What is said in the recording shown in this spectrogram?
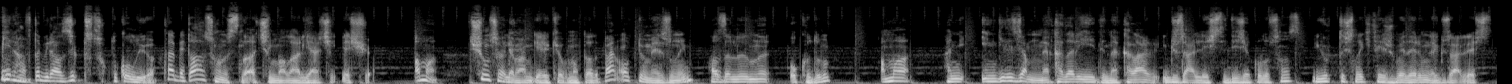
Bir hafta birazcık tutukluk oluyor. Tabii. Daha sonrasında açılmalar gerçekleşiyor. Ama şunu söylemem gerekiyor bu noktada. Ben ODTÜ mezunuyum. Hazırlığını okudum. Ama hani İngilizcem ne kadar iyiydi, ne kadar güzelleşti diyecek olursanız yurt dışındaki tecrübelerim de güzelleşti.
